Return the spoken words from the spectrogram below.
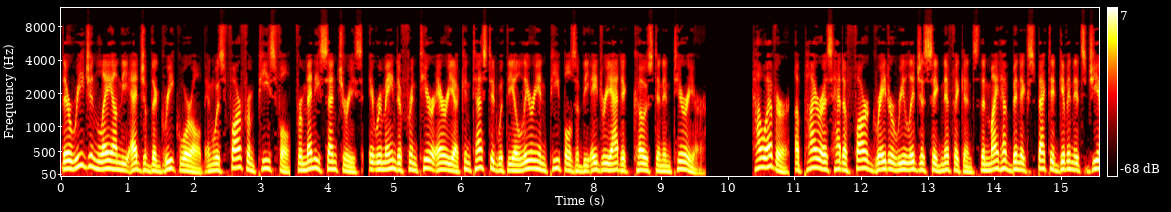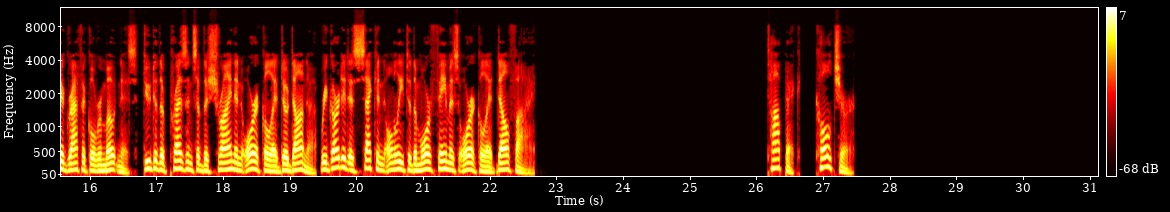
Their region lay on the edge of the Greek world and was far from peaceful. For many centuries, it remained a frontier area contested with the Illyrian peoples of the Adriatic coast and interior. However, Epirus had a far greater religious significance than might have been expected given its geographical remoteness, due to the presence of the shrine and oracle at Dodona, regarded as second only to the more famous oracle at Delphi. Culture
